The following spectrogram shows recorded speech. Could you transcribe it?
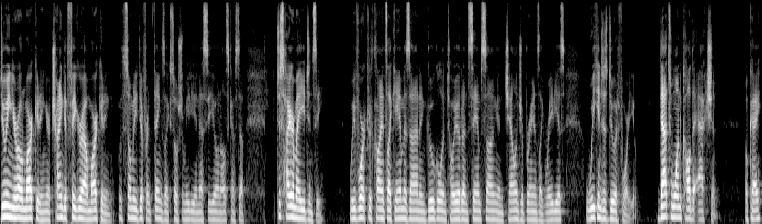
doing your own marketing or trying to figure out marketing with so many different things like social media and SEO and all this kind of stuff? just hire my agency. We've worked with clients like Amazon and Google and Toyota and Samsung and challenger brands like Radius. We can just do it for you. That's one call to action. Okay.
